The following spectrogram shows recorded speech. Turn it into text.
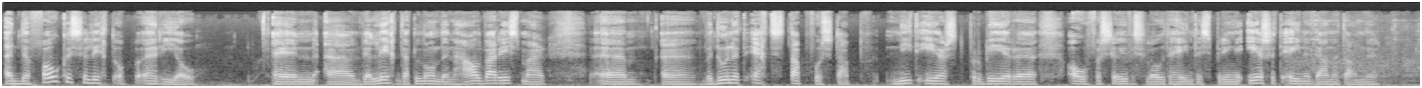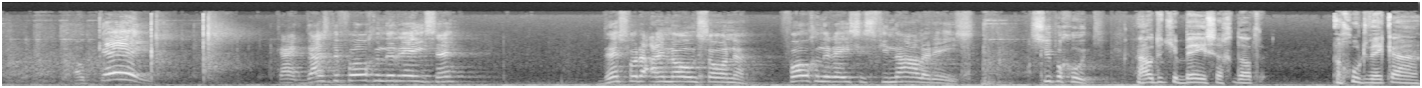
Eh, De focus ligt op eh, Rio. En eh, wellicht dat Londen haalbaar is, maar ehm, eh, we doen het echt stap voor stap. Niet eerst proberen over zeven sloten heen te springen. Eerst het ene, dan het ander. Oké. Kijk, dat is de volgende race, hè. Dat is voor de I know-zone. Volgende race is finale race. Supergoed. Houdt het je bezig dat een goed WK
